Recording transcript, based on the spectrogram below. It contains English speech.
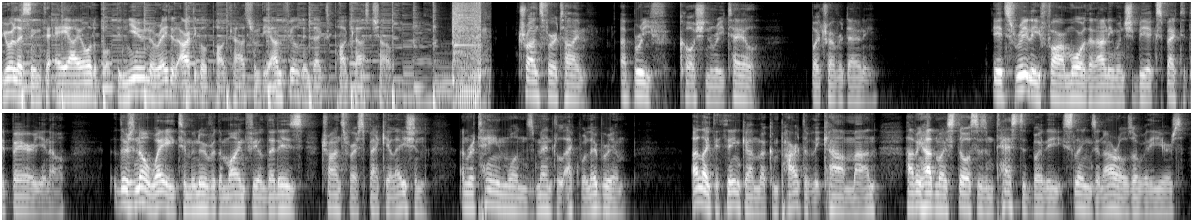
You're listening to AI Audible, the new narrated article podcast from the Anfield Index podcast channel. Transfer Time A Brief Cautionary Tale by Trevor Downey. It's really far more than anyone should be expected to bear, you know. There's no way to maneuver the minefield that is transfer speculation and retain one's mental equilibrium. I like to think I'm a comparatively calm man, having had my stoicism tested by the slings and arrows over the years.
